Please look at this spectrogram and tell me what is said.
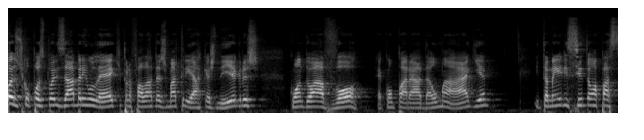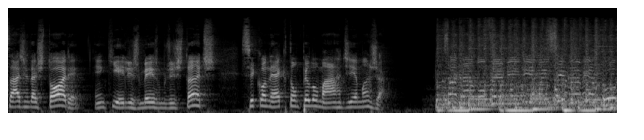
Vencedor. Pois os compositores abrem o leque para falar das matriarcas negras, quando a avó é comparada a uma águia, e também eles citam a passagem da história em que eles mesmos distantes se conectam pelo mar de Iemanjá. Sagrado feminino ensinamento.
